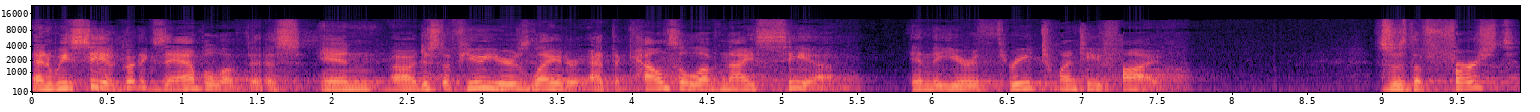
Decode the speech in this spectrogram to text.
And we see a good example of this in uh, just a few years later at the Council of Nicaea in the year 325. This was the first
